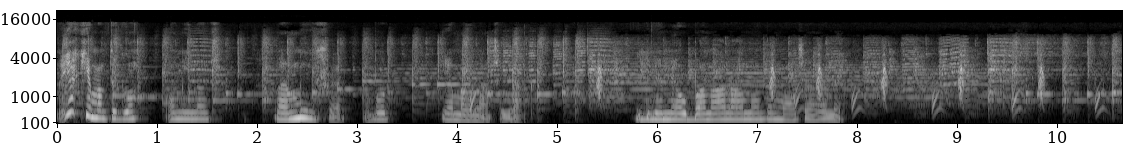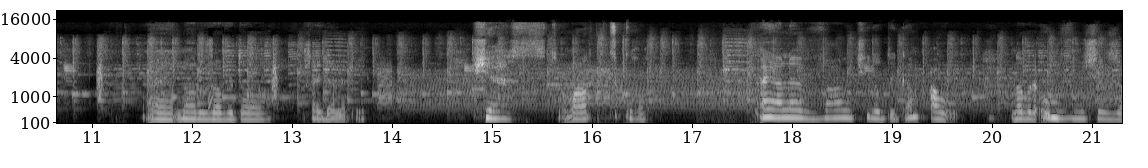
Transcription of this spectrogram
jak ja mam tego ominąć? No muszę, bo nie ma inaczej jak. Gdybym miał banana, no to może, ale... E, no różowy to przejdę lepiej. Jest, matko. Ej, ale wał ci dotykam. Au. Dobra, umówmy się, że,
